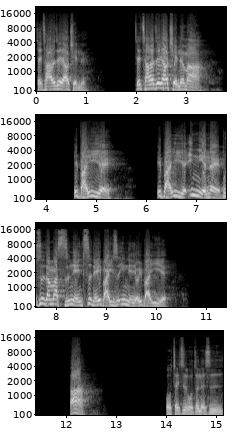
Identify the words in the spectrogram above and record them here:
谁查了这条钱呢？谁查了这条钱的嘛？一百亿耶！一百亿耶，一年呢，不是他妈十年、四年一百亿，是一年有一百亿耶！啊，我这次我真的是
